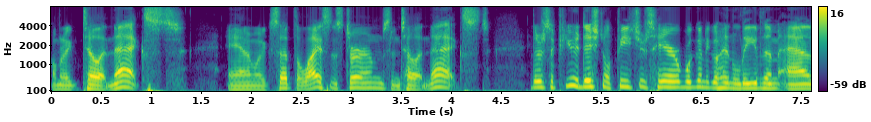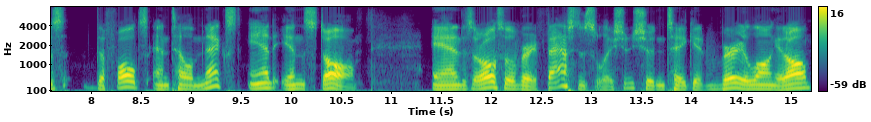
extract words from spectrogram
I'm going to tell it next, and I'm going to accept the license terms and tell it next. There's a few additional features here. We're going to go ahead and leave them as defaults and tell them next and install. And it's also a very fast installation, shouldn't take it very long at all.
